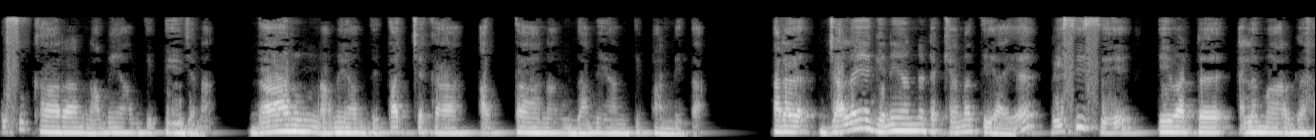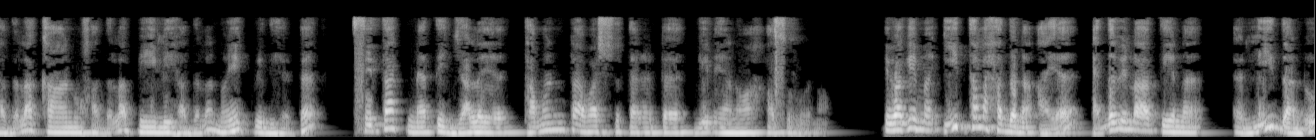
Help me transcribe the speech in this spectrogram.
උසුකාරා නමයන්ති තේජන. දාරුන් නමයන්ති තච්චකා අත්තානං දමයන්ති පණ්ඩිතා. අර ජලය ගෙන යන්නට කැමති අය රිසිසේ ඒවට ඇල මාර්ග හදලා කානු හදලා පීලි හදලා නොඑක් විදිහට සිතක් නැති ජලය Tamanට අවශ්‍ය තැනට ගෙන යනවා හසුරුවනවා. ඒ වගේම ඊතල හදන අය ඇද වෙලා තියෙන ලී දඬු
